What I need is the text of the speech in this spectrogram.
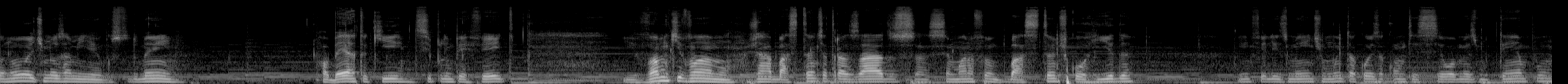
Boa noite, meus amigos, tudo bem? Roberto aqui, discípulo imperfeito. E vamos que vamos, já bastante atrasados, a semana foi bastante corrida. Infelizmente, muita coisa aconteceu ao mesmo tempo,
